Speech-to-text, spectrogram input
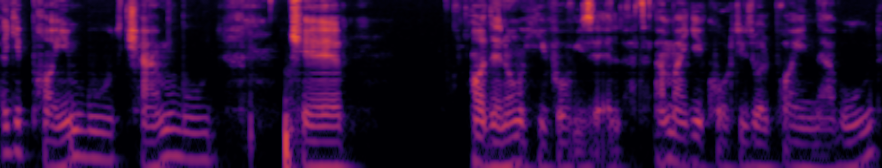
اگه پایین بود کم بود که آدنوم هیپوفیز علت. اما اگه کورتیزول پایین نبود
